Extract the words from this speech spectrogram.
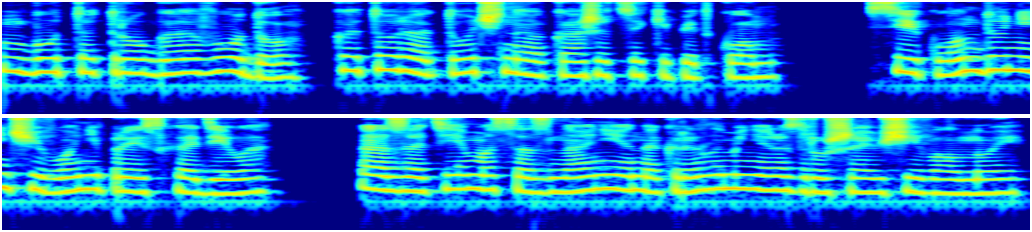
будто трогая воду, которая точно окажется кипятком. Секунду ничего не происходило, а затем осознание накрыло меня разрушающей волной.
